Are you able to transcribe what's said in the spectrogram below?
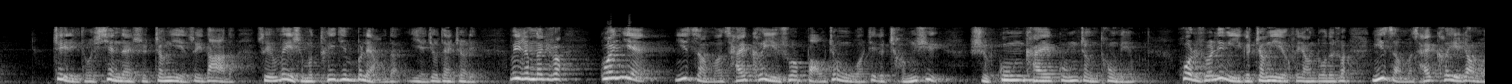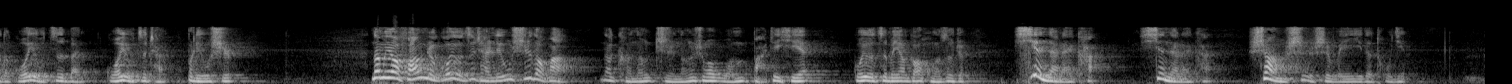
这里头现在是争议最大的，所以为什么推进不了的也就在这里？为什么呢？就是说。关键你怎么才可以说保证我这个程序是公开、公正、透明？或者说另一个争议非常多的说，你怎么才可以让我的国有资本、国有资产不流失？那么要防止国有资产流失的话，那可能只能说我们把这些国有资本要搞混合所有制。现在来看，现在来看，上市是唯一的途径。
